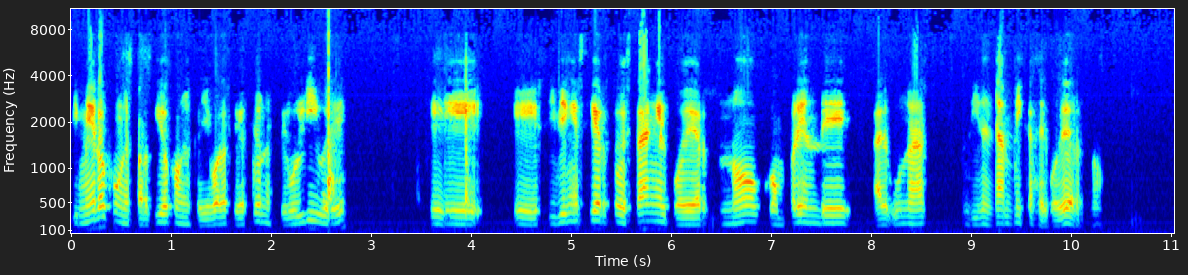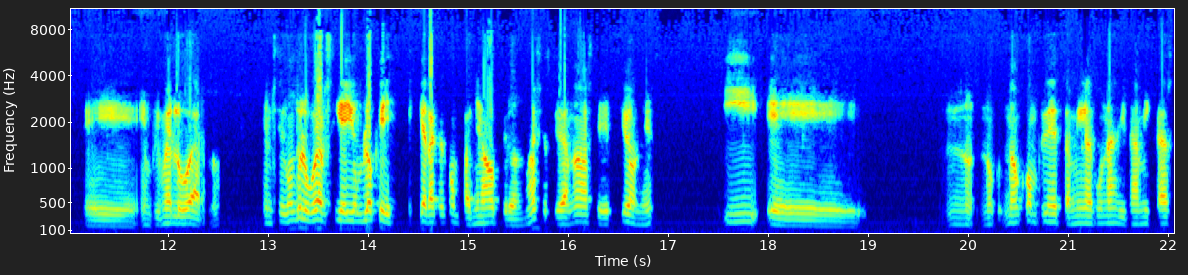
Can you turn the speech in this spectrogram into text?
primero con el partido con el que llegó a las elecciones, Perú Libre, eh, si bien es cierto, está en el poder, no comprende algunas dinámicas del poder, ¿no? Eh, en primer lugar, ¿no? En segundo lugar, sí hay un bloque de izquierda que ha acompañado, pero no es el que ganó las elecciones y eh, no, no, comprende también algunas dinámicas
